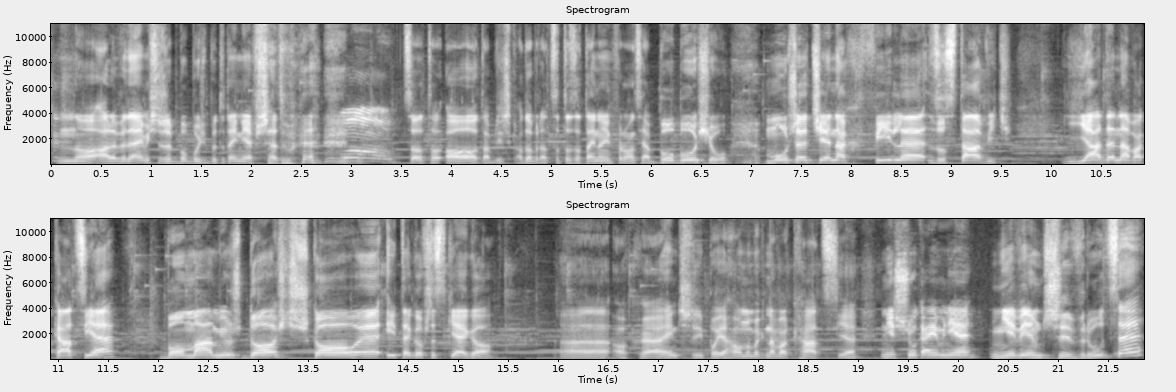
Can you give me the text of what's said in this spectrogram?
No, ale wydaje mi się, że Bubuś by tutaj nie wszedł. Wow. Co to? O, tabliczka, dobra, co to za tajna informacja? Bubusiu, muszę cię na chwilę zostawić. Jadę na wakacje, bo mam już dość szkoły i tego wszystkiego. Eee, okej, czyli pojechał Nubek na wakacje. Nie szukaj mnie, nie wiem czy wrócę?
